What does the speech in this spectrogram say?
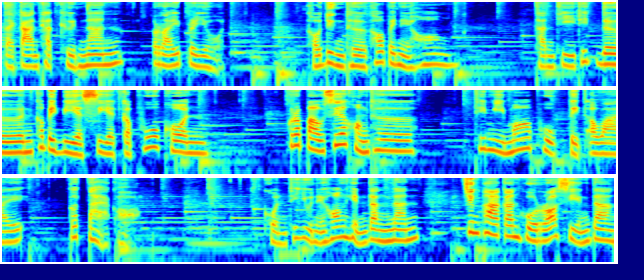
แต่การขัดขืนนั้นไร้ประโยชน์ เขาดึงเธอเข้าไปในห้อง ทันทีที่เดินเข้าไปเบียดเสียดกับผู้คน กระเป๋าเสื้อของเธอ ที่มีหม้อผูกติดเอาไว้ ก็แตกออก คนที่อยู่ในห้องเห็นดังนั้น จึงพากันหัวเราะเสียงดัง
